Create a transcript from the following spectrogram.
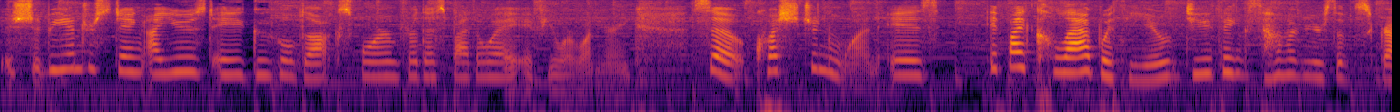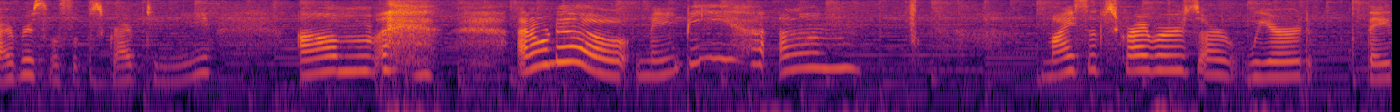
this should be interesting. I used a Google Docs form for this, by the way, if you were wondering. So, question one is if I collab with you, do you think some of your subscribers will subscribe to me? Um, I don't know. Maybe? Um, my subscribers are weird they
